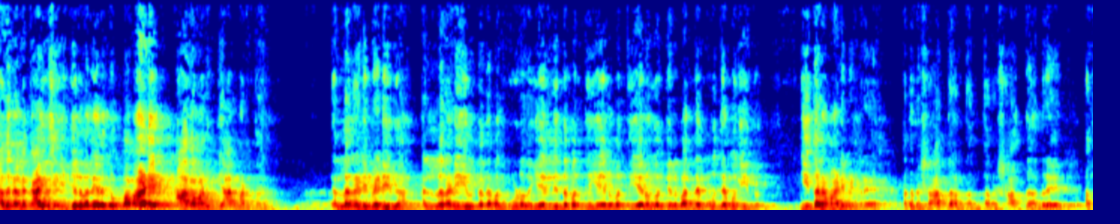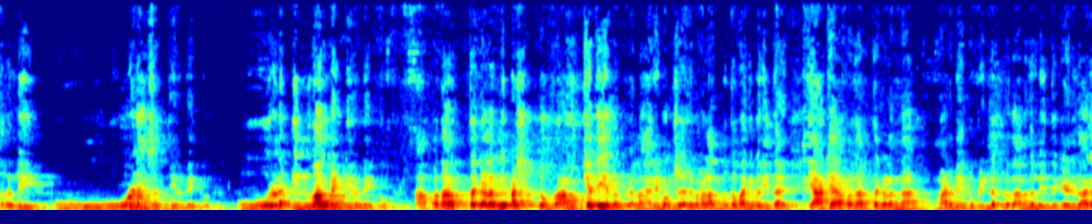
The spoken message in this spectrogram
ಅದನ್ನೆಲ್ಲ ಕಾಯಿಸಿ ಇಜ್ಜಲು ಒಲೆಯಲ್ಲಿ ತುಪ್ಪ ಮಾಡಿ, ಆಗ ಮಾಡಿ. ಯಾರು ಮಾಡ್ತಾರೆ? ಎಲ್ಲ ರೆಡಿಮೇಡ್ ಈಗ. ಎಲ್ಲ ರೆಡಿ ಇರ್ತದೆ ಬಂದು ಕೂಡೋದು ಎಲ್ಲಿಂದ ಬಂತು, ಏನು ಬಂತು, ಏನೂ ಗೊತ್ತಿಲ್ಲ. ಬಂದೆ, ಕೂತೆ ಮುಗಿಯಿತು ಈ ಥರ ಮಾಡಿಬಿಟ್ರೆ ಅದನ್ನು ಶ್ರಾದ್ದ ಅಂತಂತಾರೆ ಶ್ರಾದ್ದ ಅಂದರೆ ಅದರಲ್ಲಿ ಪೂರ್ಣ ಆಸಕ್ತಿ ಇರಬೇಕು, ಪೂರ್ಣ ಇನ್ವಾಲ್ವ್ಮೆಂಟ್ ಇರಬೇಕು. ಆ ಪದಾರ್ಥಗಳಲ್ಲಿ ಅಷ್ಟು ಪ್ರಾಮುಖ್ಯತೆ ಅನ್ನೋದು ಎಲ್ಲ ಹರಿವಂಶದಲ್ಲಿ ಬಹಳ ಅದ್ಭುತವಾಗಿ ಬರೀತಾರೆ. ಯಾಕೆ ಆ ಪದಾರ್ಥಗಳನ್ನು ಮಾಡಬೇಕು ಪಿಂಡ ಪ್ರದಾನದಲ್ಲಿ ಅಂತ ಕೇಳಿದಾಗ,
